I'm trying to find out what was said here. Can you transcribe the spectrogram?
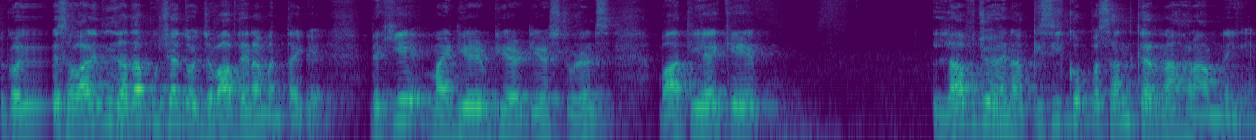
because یہ سوال اتنی زیادہ پوچھا ہے تو جواب دینا بنتا ہی ہے۔ دیکھیے my dear dear dear students بات یہ ہے کہ لو جو ہے نا، کسی کو پسند کرنا حرام نہیں ہے۔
